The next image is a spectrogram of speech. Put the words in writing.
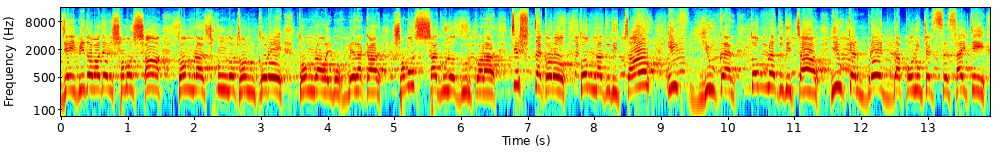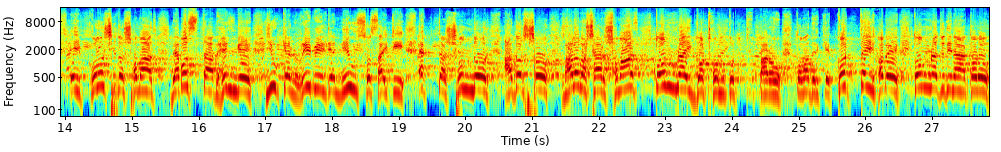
যেই বিধবাদের সমস্যা, তোমরা সংগঠন করে, তোমরা ওই এলাকার সমস্যাগুলো দূর করার চেষ্টা করো। তোমরা যদি চাও ইফ ইউ ক্যান তোমরা যদি চাও you can break the polluted society এই কলুষিত সমাজ, ব্যবস্থা ভেঙ্গে you can rebuild a new society একটা সুন্দর, আদর্শ, ভালোবাসার সমাজ তোমরাই গঠন করতে পারো। তোমাদেরকে করতেই হবে। তোমরা যদি না করো,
